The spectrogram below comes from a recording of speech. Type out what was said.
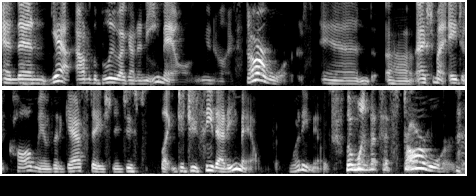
And then, yeah, out of the blue, I got an email, you know, like Star Wars. And uh, actually, my agent called me. I was at a gas station and just like, "Did you see that email?" Like, "What email?" He The one that says Star Wars.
